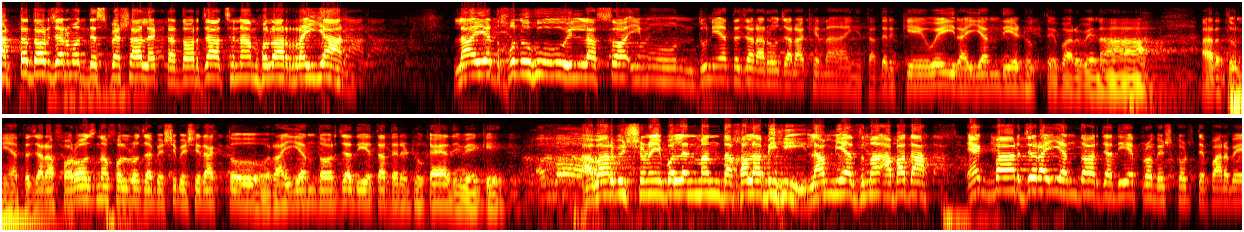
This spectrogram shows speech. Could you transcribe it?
আটটা দরজার মধ্যে স্পেশাল একটা দরজা আছে, নাম হলো আর রাইয়ান দুনিয়াতে যারা রোজা রাখে নাই, তাদের কেউ এই রাইয়ান দিয়ে ঢুকতে পারবে না। আর দুনিয়াতে যারা ফরজ নফল রোজা বেশি বেশি রাখতো রাইয়ান দরজা দিয়ে তাদের ঢুকায়া দিবে কে? আবার বিষ্ণু বললেন মান দাখালা বিহি লাম ইয়াজমা আবাদা। একবার যে রাইয়ান দরজা দিয়ে প্রবেশ করতে পারবে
